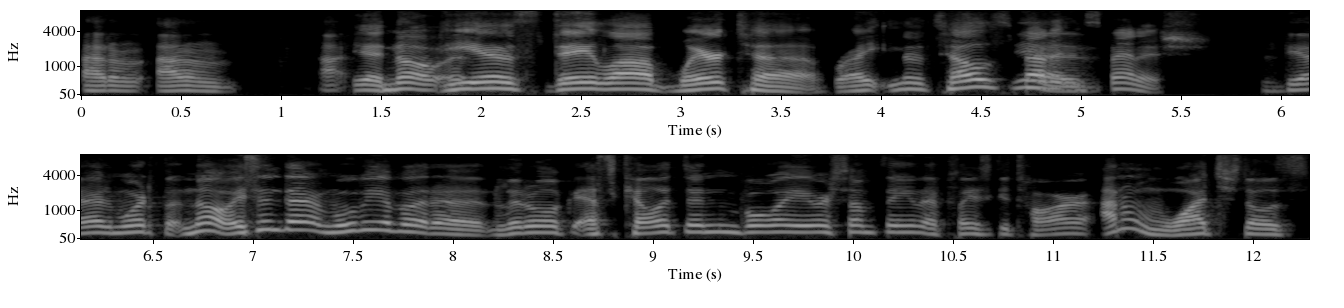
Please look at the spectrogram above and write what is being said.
I don't. I don't. I, yeah, no. uh, Diaz de la Muerta, right? No, tell us about it Yeah. in Spanish. Dia del Muerto. No, isn't there a movie about a little skeleton boy or something that plays guitar? I don't watch those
